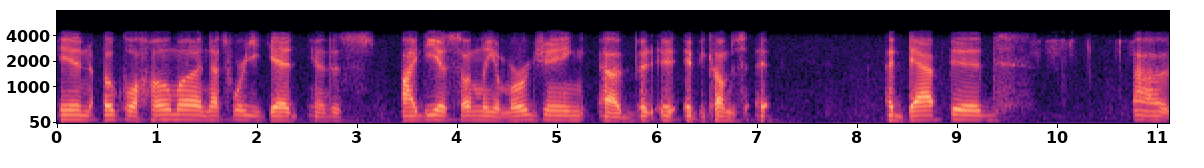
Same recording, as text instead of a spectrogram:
in Oklahoma, and that's where you get you know this idea suddenly emerging, uh, but it, it becomes adapted. Uh,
